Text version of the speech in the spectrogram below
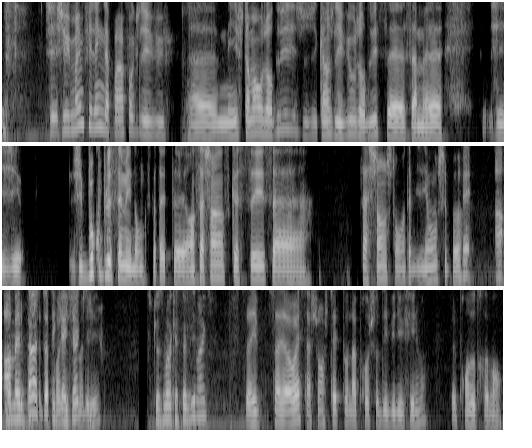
J'ai eu le même feeling la première fois que je l'ai vu. Euh, mais justement, aujourd'hui, quand je l'ai vu aujourd'hui, ça, ça me. J'ai beaucoup plus aimé. Donc, c'est peut-être euh, en sachant ce que c'est, ça, ça change ton, ta vision, je sais pas. Mais- En, Ça, en même temps, toi, t'es quelqu'un qui. Excuse-moi, qu'est-ce que t'as dit, Mike? Ça, ça, ouais, ça change peut-être ton approche au début du film, de le prendre autrement.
